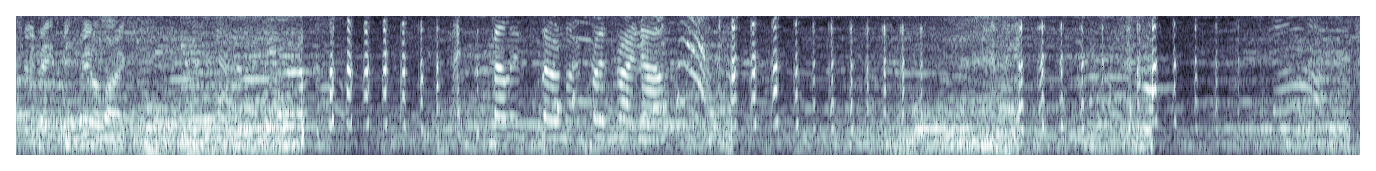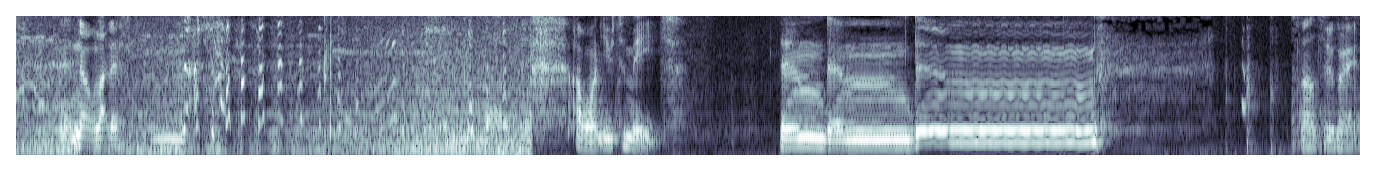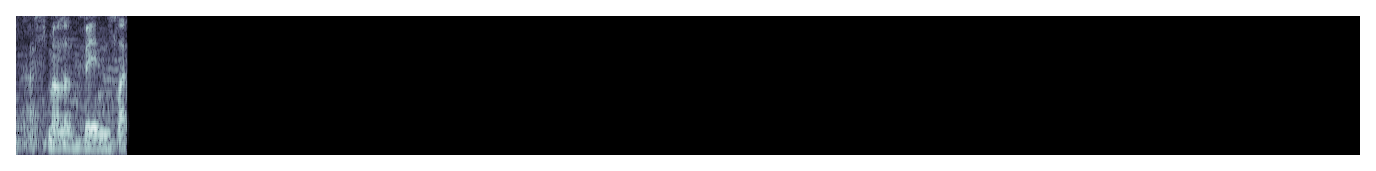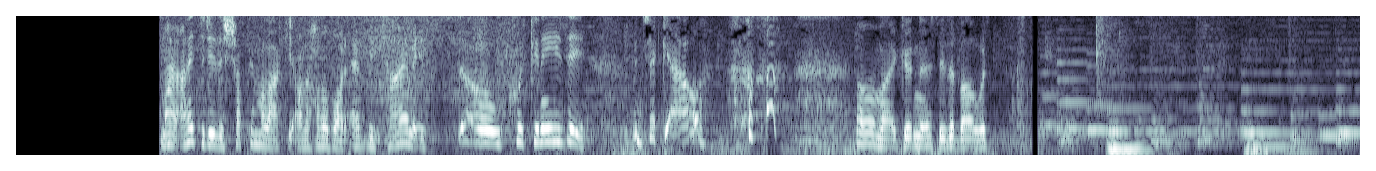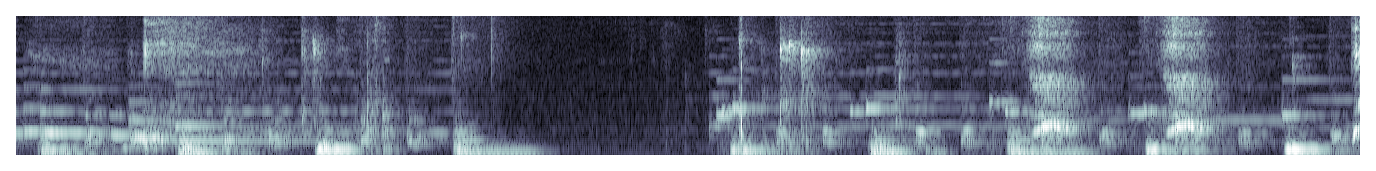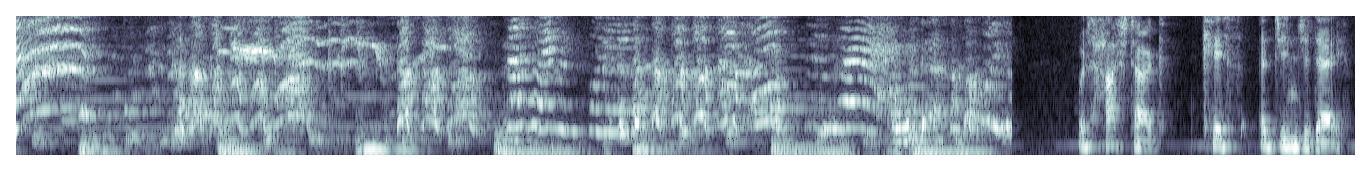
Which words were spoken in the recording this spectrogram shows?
Literally makes me feel like Bella's so not impressed right now. no, like this. I want you to meet. Dun dun dun. smell too great. I smell of bins like. Man, I need to do the shopping malarkey on a hoverboard every time. It is so quick and easy. And check it out. oh my goodness, Isabel would. With hashtag kiss a ginger day.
